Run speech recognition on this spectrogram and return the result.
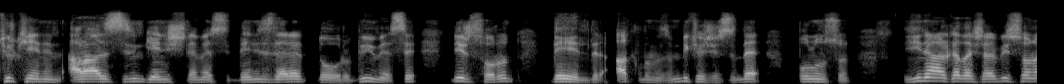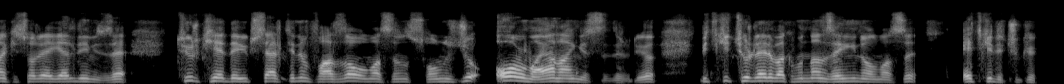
Türkiye'nin arazisinin genişlemesi, denizlere doğru büyümesi bir sorun değildir. Aklınızın bir köşesinde bulunsun. Yine arkadaşlar bir sonraki soruya geldiğimizde Türkiye'de yükseltinin fazla olmasının sonucu olmayan hangisidir diyor. Bitki türleri bakımından zengin olması etkili çünkü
